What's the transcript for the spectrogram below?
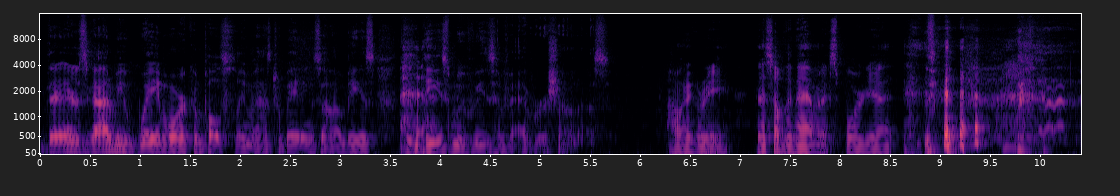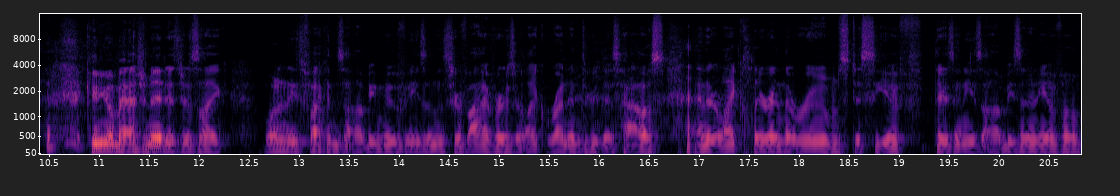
There's got to be way more compulsively masturbating zombies than these movies have ever shown us. I would agree. That's something they haven't explored yet. Can you imagine it? It's just like one of these fucking zombie movies, and the survivors are like running through this house, and they're like clearing the rooms to see if there's any zombies in any of them.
